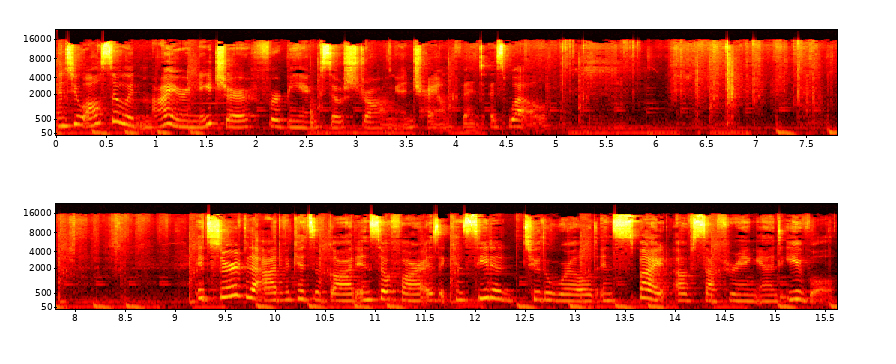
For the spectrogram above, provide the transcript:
and to also admire nature for being so strong and triumphant as well. It served the advocates of God insofar as it conceded to the world in spite of suffering and evil.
